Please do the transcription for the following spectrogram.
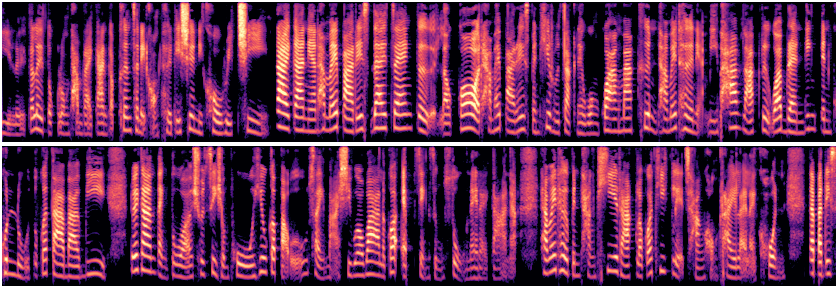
ดีเลย ก็เลยตกลงทำรายการกับเพื่อนสนิทของเธอที่ชื่อนิโคลริชชีรายการนี้ทำให้ปาริสได้แจ้งเกิด แล้วก็ทำให้ปาริสเป็นที่รู้จักในวงกว้างมากขึ้นทำให้เธอเนี่ยมีภาพลักษณ์หรือว่าแบรนดิ้งเป็นคุณหนูตุ๊กตาบาร์บี้ด้วยการแต่งตัวชุดสีชมพู หิ้วกระเป๋าใส่หมาชิวาว่า แล้วก็แอบเสียงสูงๆในรายการน่ะทำให้เธอเป็นทั้งที่รักแล้วก็ที่เกลียดชังของใครหลาย ๆ คน แต่ปฏิเส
